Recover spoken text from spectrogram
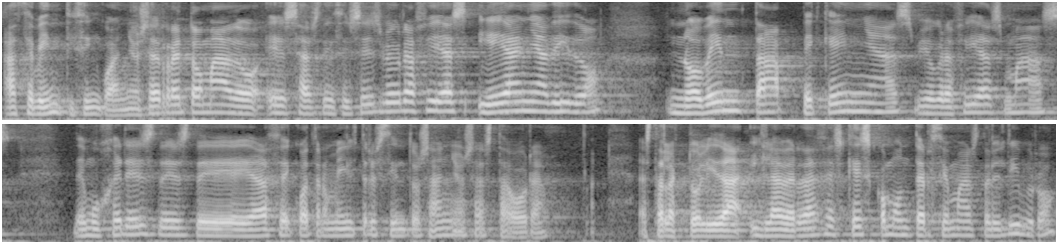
hace 25 años, he retomado esas 16 biografías y he añadido 90 pequeñas biografías más de mujeres desde hace 4.300 años hasta ahora, hasta la actualidad. Y la verdad es que es como un tercio más del libro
